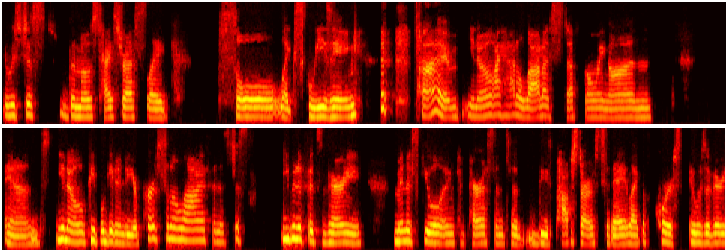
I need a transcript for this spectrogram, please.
It was just the most high stress, like soul, like squeezing time. You know, I had a lot of stuff going on and you know people get into your personal life and it's just even if it's very minuscule in comparison to these pop stars today like of course it was a very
